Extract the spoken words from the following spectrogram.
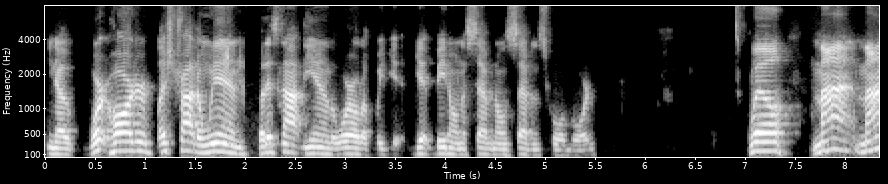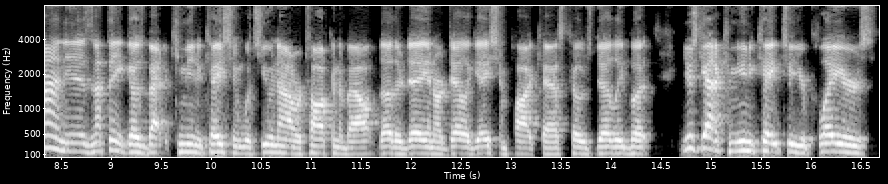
you know, work harder. Let's try to win, but it's not the end of the world if we get, get beat on a seven on seven scoreboard. Well, my mine is, and I think it goes back to communication, which you and I were talking about the other day in our delegation podcast, Coach Dudley. But you just got to communicate to your players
